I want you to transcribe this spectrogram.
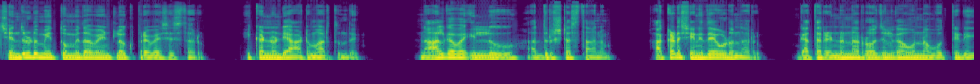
చంద్రుడు మీ తొమ్మిదవ ఇంట్లోకి ప్రవేశిస్తారు. ఇక్కడి నుండి ఆట మారుతుంది. నాల్గవ ఇల్లు అదృష్ట స్థానం అక్కడ శనిదేవుడున్నారు. గత రెండున్నర రోజులుగా ఉన్న ఒత్తిడి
